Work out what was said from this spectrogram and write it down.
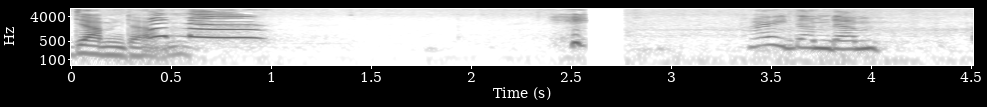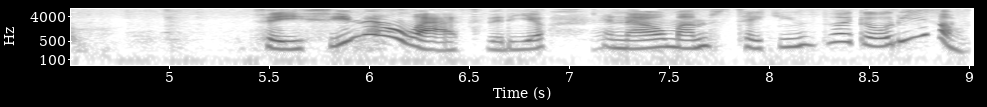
Dum dum. Hi, dum dum. So you seen our last video, and now Mom's taking the goatee out.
